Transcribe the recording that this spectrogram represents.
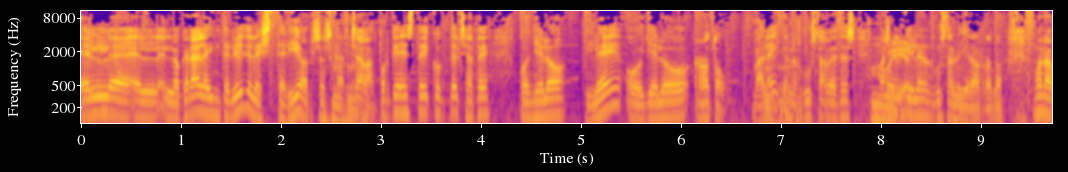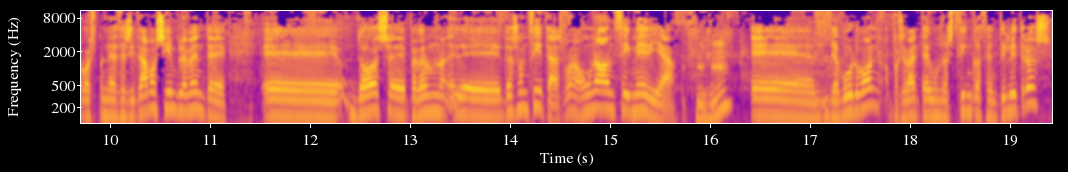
el, lo que era el interior y el exterior, se escarchaba. Porque este cóctel se hace con hielo pilé o hielo roto, ¿vale? Que nos gusta a veces, Muy más que el bien. pilé, nos gusta el hielo roto. Bueno, pues necesitamos simplemente eh, dos, eh, perdón, eh, dos oncitas, bueno, una once y media eh, de bourbon, aproximadamente unos 5 centímetros,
